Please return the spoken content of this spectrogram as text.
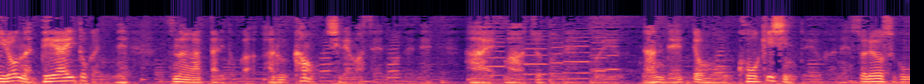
いろんな出会いとかにね、繋がったりとかあるかもしれませんのでね。はい。まあちょっとね、そういう、なんでって思う好奇心というかね、それをすご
